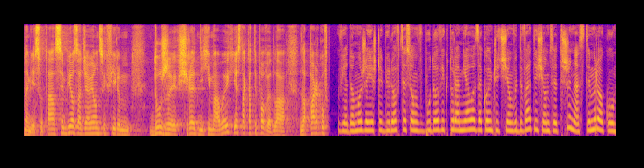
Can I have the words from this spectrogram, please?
na miejscu. Ta symbioza działających firm dużych, średnich i małych jest taka typowa dla, dla parków. Wiadomo, że jeszcze biurowce są w budowie, która miała zakończyć się w 2013 roku.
